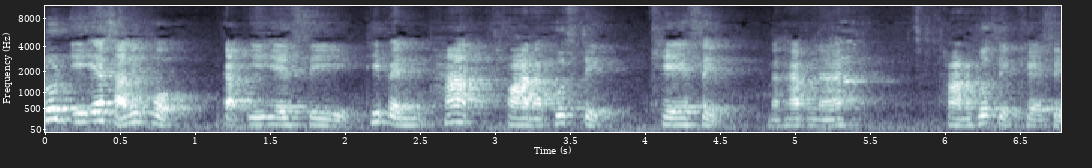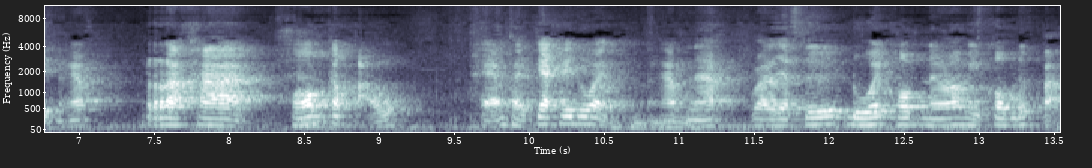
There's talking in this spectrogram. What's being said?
รุ่น ES 3 6กับ EAC ที่เป็นภาคฟานอะคูสติก K10 นะครับนะฟานอะคูสติก K10 นะครับ ราคาพร้อมกระเป๋า แถมใส่แจ็คให้ด้วยนะครับนะเวลาจะซื้อดูให้ครบนะว่ามีครบหรือเปล่า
